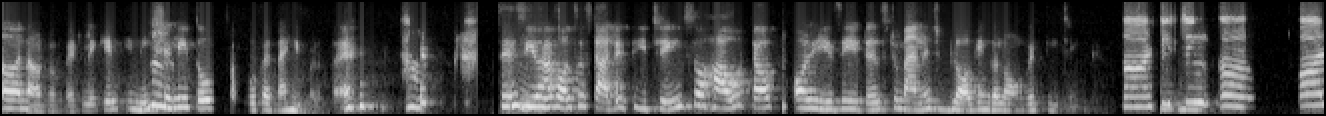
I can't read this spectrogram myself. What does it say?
earn out of it लेकिन इनिशियली तो सबको करना ही पड़ता है। हाँ। Since you have also started teaching, so how tough or easy it is to manage blogging along with teaching? Teaching और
